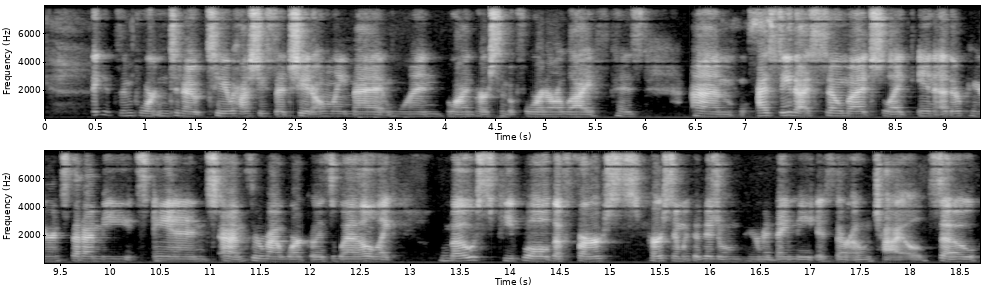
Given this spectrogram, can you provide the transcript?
I think it's important to note too how she said she had only met one blind person before in our life because um, I see that so much like in other parents that I meet and um, through my work as well. Like most people, the first person with a visual impairment they meet is their own child. So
